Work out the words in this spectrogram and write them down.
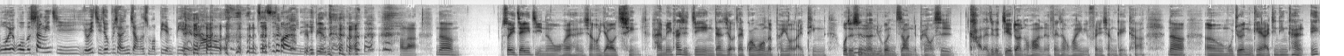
我我们上一集有一集就不小心讲了什么便便，然后 这次换你便便。好啦，那所以这一集呢，我会很想要邀请还没开始经营，但是有在观望的朋友来听，或者是呢，嗯、如果你知道你的朋友是。卡在这个阶段的话呢，非常欢迎你分享给他。那嗯，我觉得你可以来听听看，诶，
